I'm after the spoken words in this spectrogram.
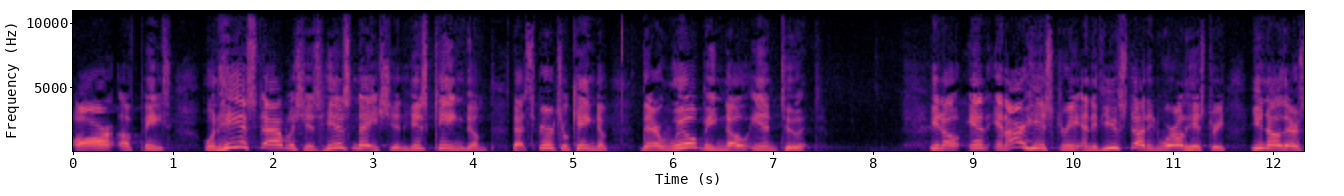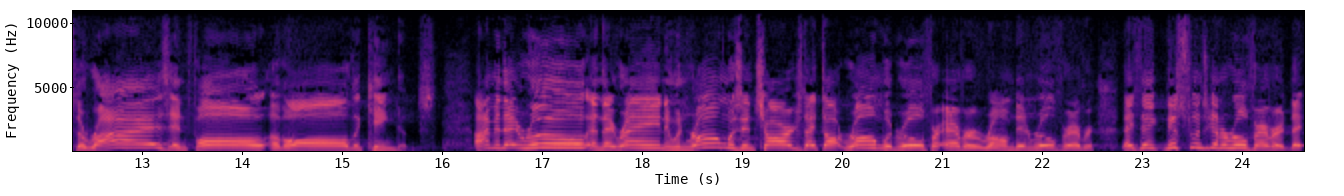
or of peace. When he establishes his nation, his kingdom, that spiritual kingdom, there will be no end to it. You know, in, in our history, and if you've studied world history, you know there's the rise and fall of all the kingdoms. I mean, they rule and they reign, and when Rome was in charge, they thought Rome would rule forever. Rome didn't rule forever. They think this one's going to rule forever. They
